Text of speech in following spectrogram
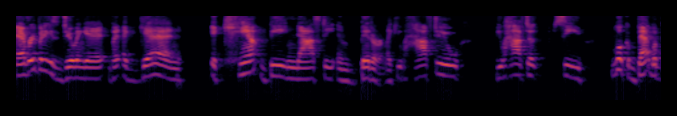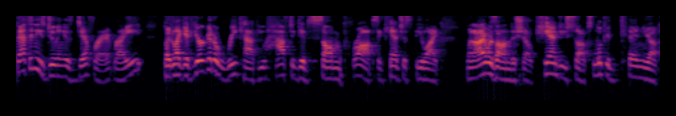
everybody's doing it, but again, it can't be nasty and bitter. Like you have to, you have to see. Look, Bet what Bethenny's doing is different, right? But like if you're gonna recap, you have to give some props. It can't just be like when I was on the show, Kandi sucks. Look at Kenya.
